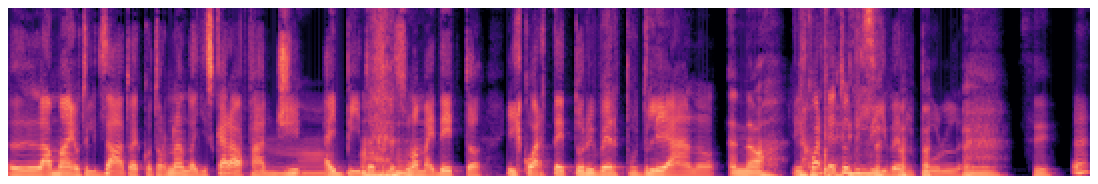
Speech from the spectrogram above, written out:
l'ha mai utilizzato. Ecco, tornando agli scarafaggi, No. ai Beatles, nessuno ha mai detto il quartetto liverpudliano. Eh, No, Il quartetto di penso. Liverpool. sì. eh?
